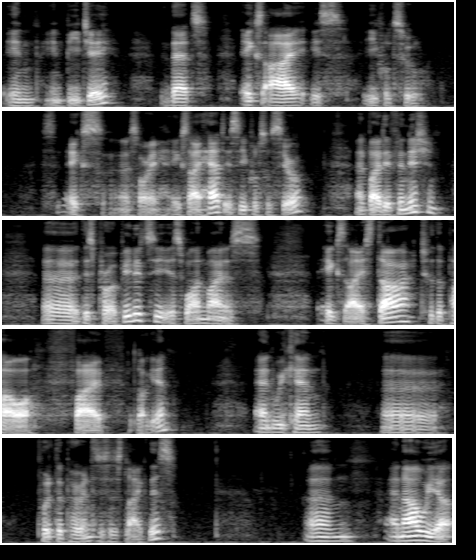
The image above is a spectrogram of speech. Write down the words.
in, in bj that xi is equal to x, uh, sorry, xi hat is equal to 0. And by definition, uh, this probability is 1 minus xi star to the power 5 log n. And we can uh, put the parentheses like this. Um, and now we are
